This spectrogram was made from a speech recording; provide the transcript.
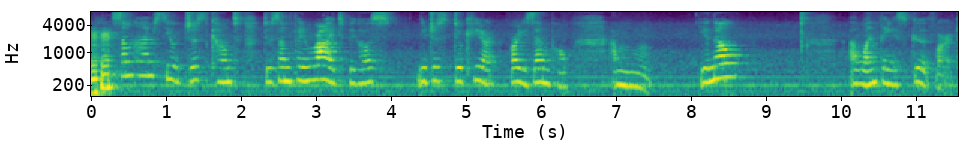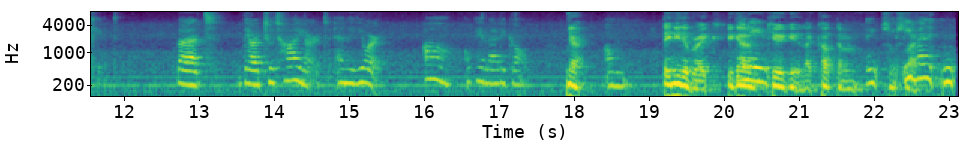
hmm Sometimes you just can't do something right because you just do care. For example, um, you know, uh, one thing is good for a kid, but they are too tired, and you're, oh, okay, let it go. Yeah, Um, they need a break. You gotta need- you, you, like cut them some slack. even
